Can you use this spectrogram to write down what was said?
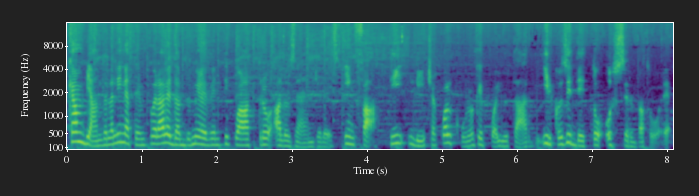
cambiando la linea temporale dal 2024 a Los Angeles. Infatti lì c'è qualcuno che può aiutarvi, il cosiddetto osservatore.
